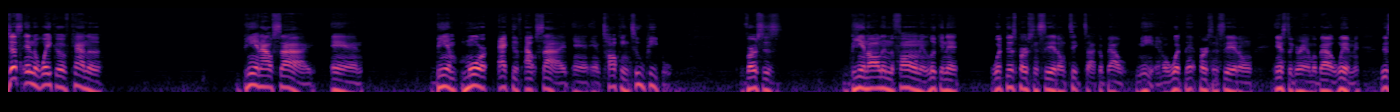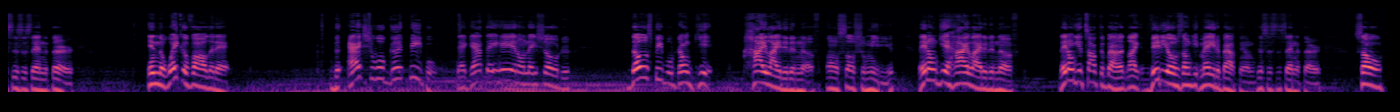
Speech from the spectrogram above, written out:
just in the wake of kind of being outside and being more active outside and and talking to people versus being all in the phone and looking at what this person said on TikTok about men or what that person said on Instagram about women. This, this, is that, and the third. In the wake of all of that, the actual good people that got their head on their shoulder, those people don't get highlighted enough on social media. They don't get highlighted enough. They don't get talked about it. Like videos don't get made about them. This is the second and the third. So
